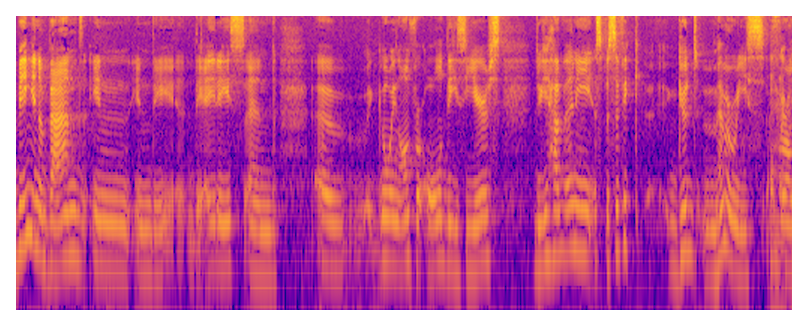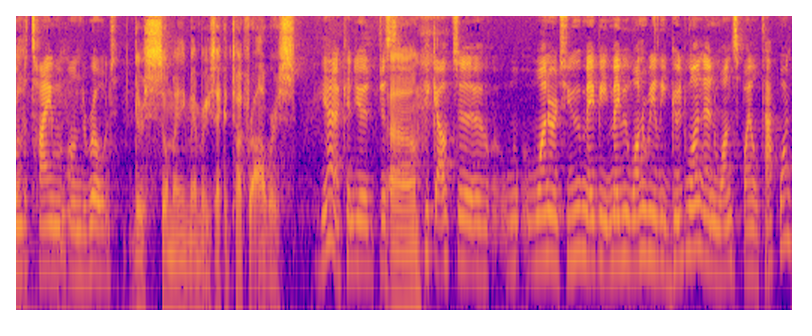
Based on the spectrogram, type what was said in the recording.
Being in a band in in the the 80s and uh, going on for all these years, do you have any specific good memories Oh from God. the time on the road? There's so many memories. I could talk for hours. Yeah, can you just Um, pick out uh, one or two, maybe maybe one really good one and one Spinal Tap one?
